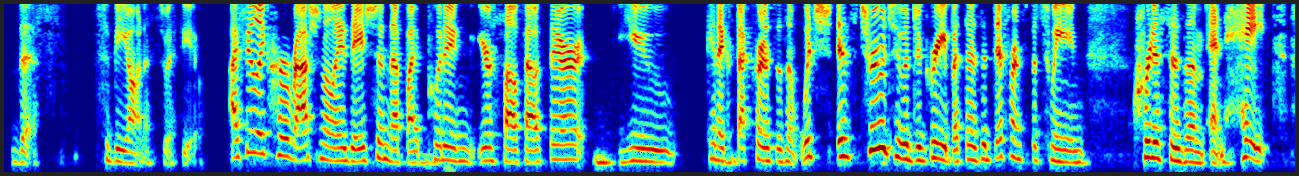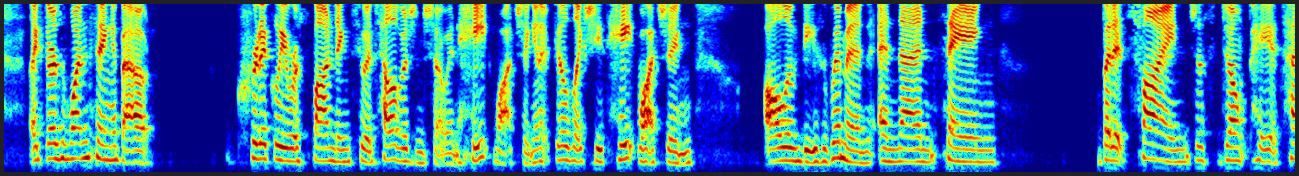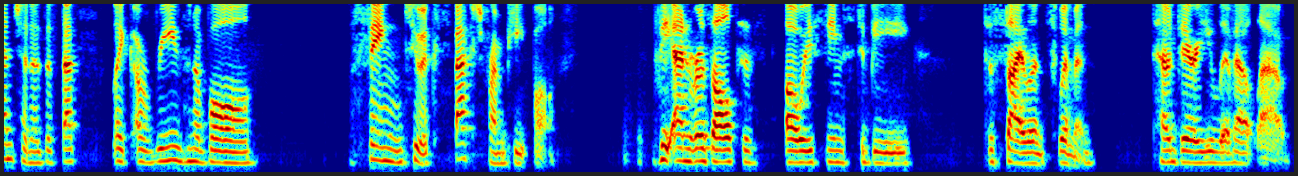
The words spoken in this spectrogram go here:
this, to be honest with you. I feel like her rationalization that by putting yourself out there, you can expect criticism, which is true to a degree, but there's a difference between criticism and hate. Like there's one thing about critically responding to a television show and hate watching, and it feels like she's hate watching all of these women and then saying, but it's fine, just don't pay attention, as if that's like a reasonable thing to expect from people the end result is always seems to be to silence women. How dare you live out loud?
